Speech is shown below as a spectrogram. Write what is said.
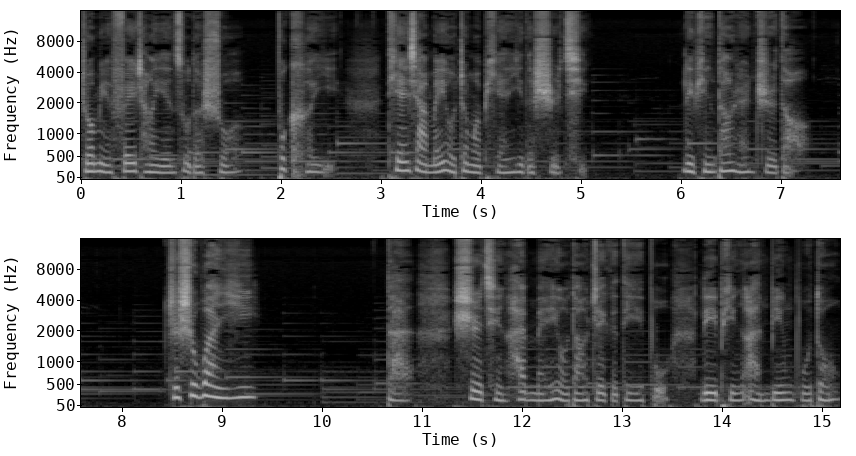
卓敏非常严肃地说：“不可以。”天下没有这么便宜的事情，李平当然知道。只是万一，但事情还没有到这个地步。李平按兵不动，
